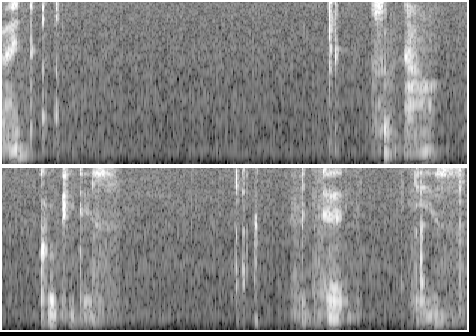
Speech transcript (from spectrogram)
Right? So now copy this and tell is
